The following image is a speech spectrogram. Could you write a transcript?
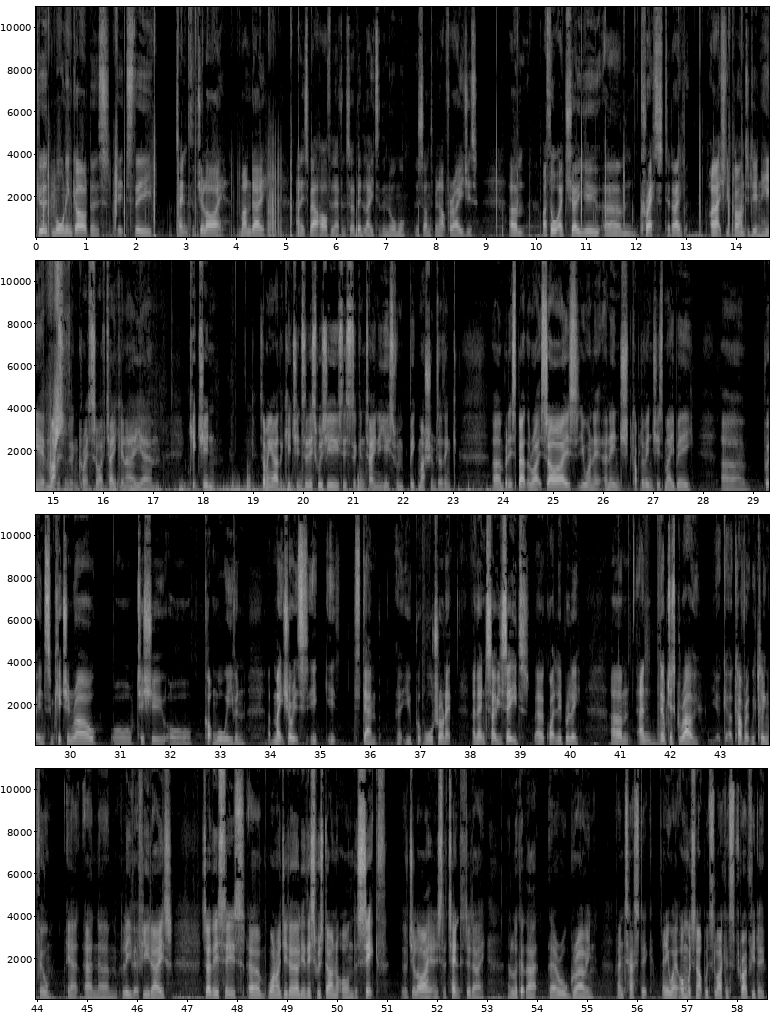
Good morning, gardeners. It's the 10th of July, Monday, and it's about half 11, so a bit later than normal. The sun's been up for ages. Um, I thought I'd show you um, cress today. I actually planted in here mustard and cress, so I've taken a um, kitchen, something out of the kitchen. So this was used, this is a container used from big mushrooms, I think. Um, but it's about the right size. You want it an inch, couple of inches maybe. Uh, put in some kitchen roll or tissue or cotton wool even. Uh, make sure it's it, it's damp. That you put water on it, and then sow your seeds uh, quite liberally, um, and they'll just grow. Cover it with cling film, yeah, and um, leave it a few days. So this is um, one I did earlier. This was done on the sixth of July, and it's the tenth today. And look at that; they're all growing. Fantastic. Anyway, onwards and upwards. Like and subscribe if you do.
